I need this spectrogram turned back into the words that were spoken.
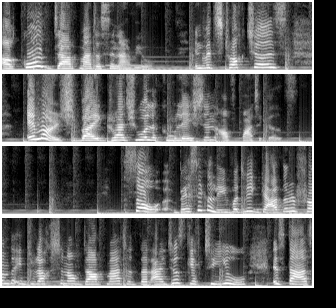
a cold dark matter scenario in which structures emerge by gradual accumulation of particles. So basically, what we gather from the introduction of dark matter that I just gave to you is that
